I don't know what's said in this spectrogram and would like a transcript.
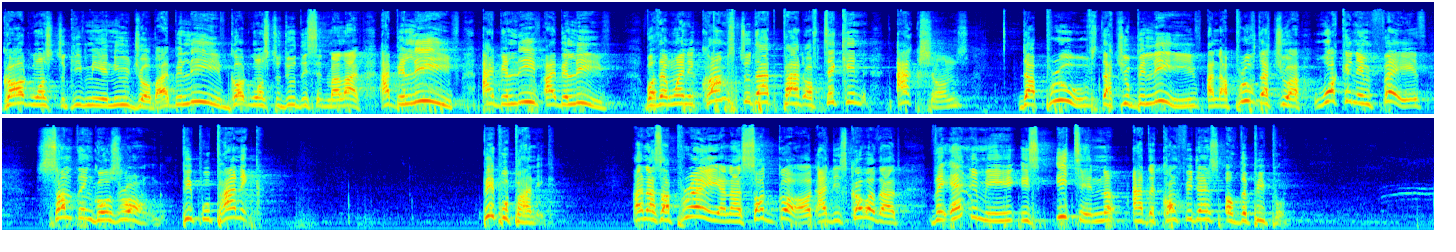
God wants to give me a new job. I believe God wants to do this in my life. I believe, I believe, I believe. But then when it comes to that part of taking actions that proves that you believe and that proves that you are walking in faith, something goes wrong. People panic. People panic. And as I pray and I sought God, I discovered that the enemy is eating at the confidence of the people.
